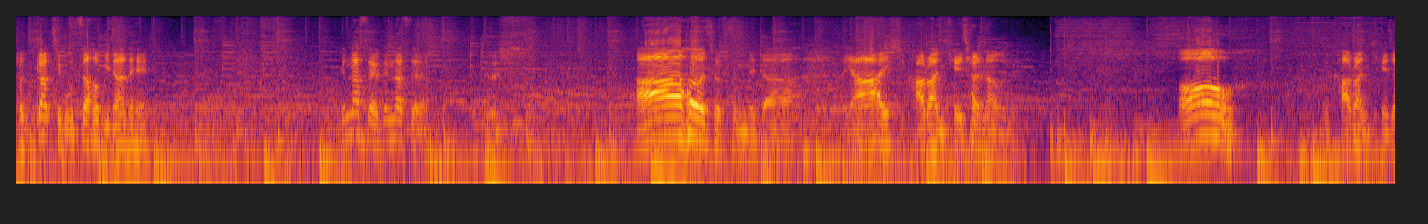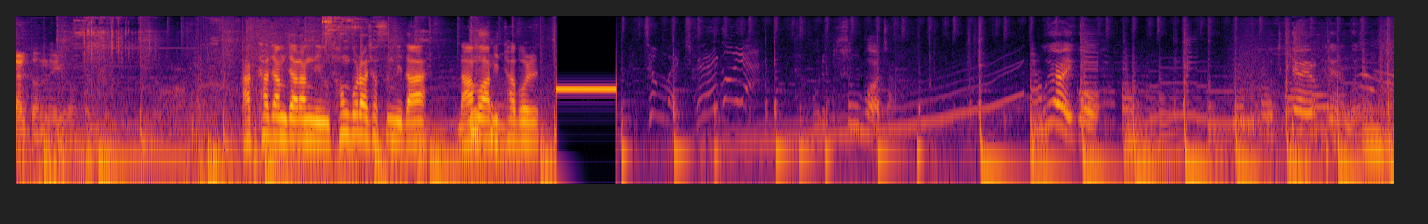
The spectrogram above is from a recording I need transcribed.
젖같이 못 싸우긴 하네. 끝났어요, 끝났어요. 아, 좋습니다. 야, 이씨, 가루한 개잘 나오네. 어우, 가루한 개잘 떴네, 이거. 악타장 자랑님 성불하셨습니다. 나무 아비탑을 우리 무승부하자. 뭐야 이거? 어, 어떻게 해야 이렇게 되는 거지?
